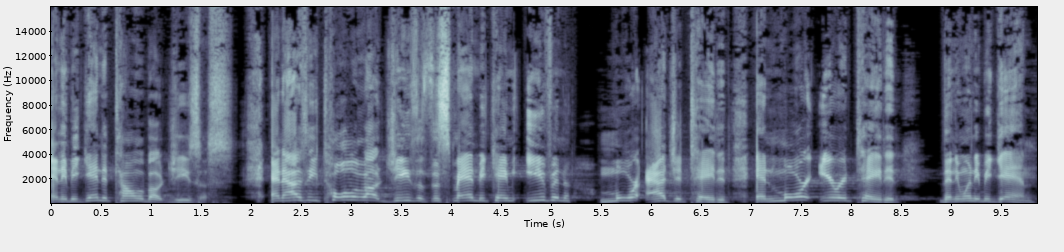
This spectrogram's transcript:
And he began to tell him about Jesus. And as he told him about Jesus, this man became even more agitated and more irritated than when he began.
